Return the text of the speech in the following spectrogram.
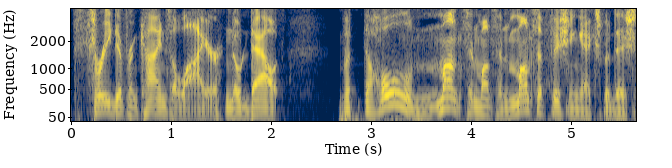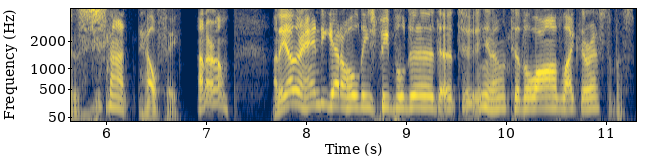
three different kinds of liar, no doubt. But the whole months and months and months of fishing expeditions is just not healthy. I don't know. On the other hand, you got to hold these people to, to, to, you know, to the law like the rest of us.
